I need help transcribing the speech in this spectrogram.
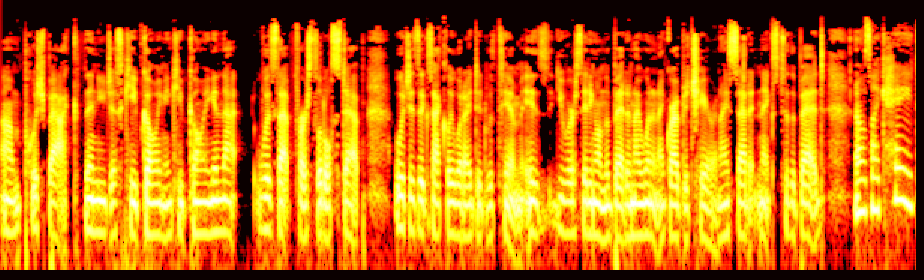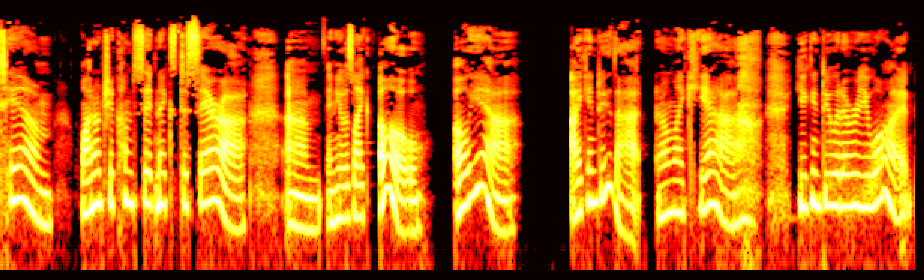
um, pushback, then you just keep going and keep going, and that was that first little step, which is exactly what I did with Tim. Is you were sitting on the bed, and I went and I grabbed a chair and I sat it next to the bed, and I was like, "Hey, Tim." Why don't you come sit next to Sarah? Um, and he was like, Oh, oh yeah, I can do that. And I'm like, yeah, you can do whatever you want.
